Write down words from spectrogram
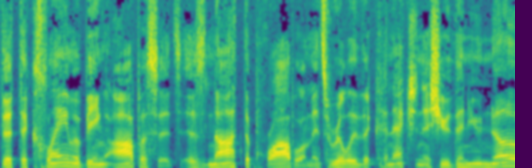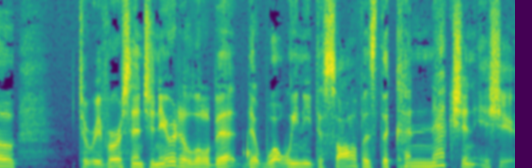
that the claim of being opposites is not the problem. It's really the connection issue. Then you know to reverse engineer it a little bit that what we need to solve is the connection issue.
